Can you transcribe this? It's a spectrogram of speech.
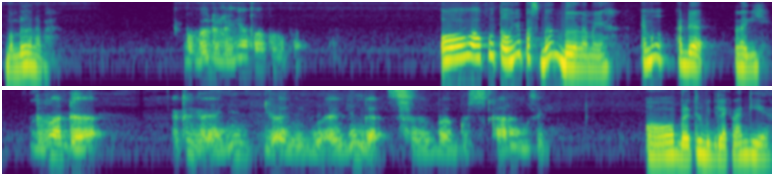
Bumble kenapa? Bumble dulunya apa? Aku lupa. Oh, aku taunya pas Bumble namanya. Emang ada lagi? dulu ada itu UI-nya UI UI-nya nggak sebagus sekarang sih Oh, berarti lebih jelek lagi ya?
